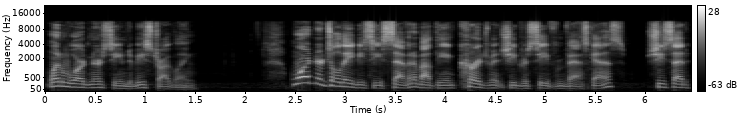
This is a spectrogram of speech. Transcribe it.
when Wardner seemed to be struggling. Wardner told ABC 7 about the encouragement she'd received from Vasquez. She said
